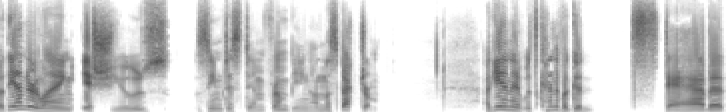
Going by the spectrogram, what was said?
but the underlying issues seem to stem from being on the spectrum. Again, it was kind of a good stab at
